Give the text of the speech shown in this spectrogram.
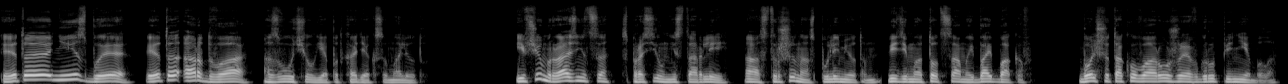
«Это не СБ, это Ар-2», — озвучил я, подходя к самолету. «И в чем разница?» — спросил не Старлей, а старшина с пулеметом, видимо, тот самый Байбаков. Больше такого оружия в группе не было.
